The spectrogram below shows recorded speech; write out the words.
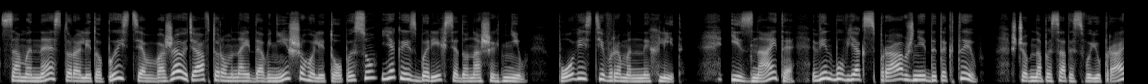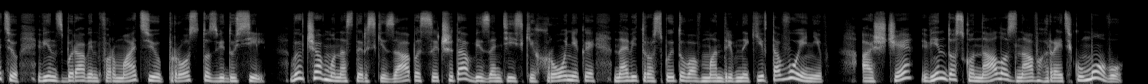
Саме Нестора літописця вважають автором найдавнішого літопису, який зберігся до наших днів – повісті временних літ. І знайте, він був як справжній детектив. Щоб написати свою працю, він збирав інформацію просто звідусіль. Вивчав монастирські записи, читав візантійські хроніки, навіть розпитував мандрівників та воїнів. А ще він досконало знав грецьку мову.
